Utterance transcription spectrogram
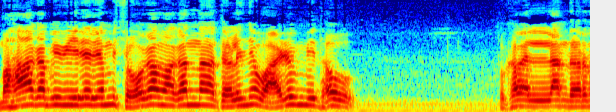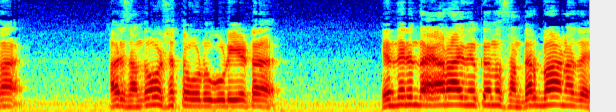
മഹാകവിവീരരും ശോകമകന്ന് തെളിഞ്ഞു വാഴും വിധവും സുഖമെല്ലാം തീർന്ന് അവർ സന്തോഷത്തോടു കൂടിയിട്ട് എന്തിനും തയ്യാറായി നിൽക്കുന്ന സന്ദർഭമാണത്.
